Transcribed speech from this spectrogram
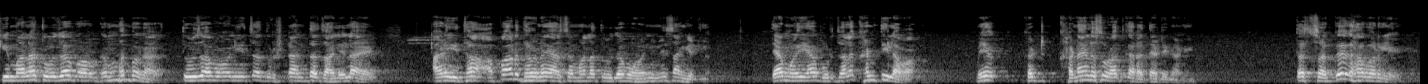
की मला तुळजाभव गंमत बघा. तुळजाभवानीचा दृष्टांत झालेला आहे आणि इथं अपार धन आहे असं मला तुळजाभवानीने सांगितलं. त्यामुळे या बुरुजाला खणती लावा. म्हणजे खट खणायला सुरुवात करा त्या ठिकाणी. तर सगळे घाबरले.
